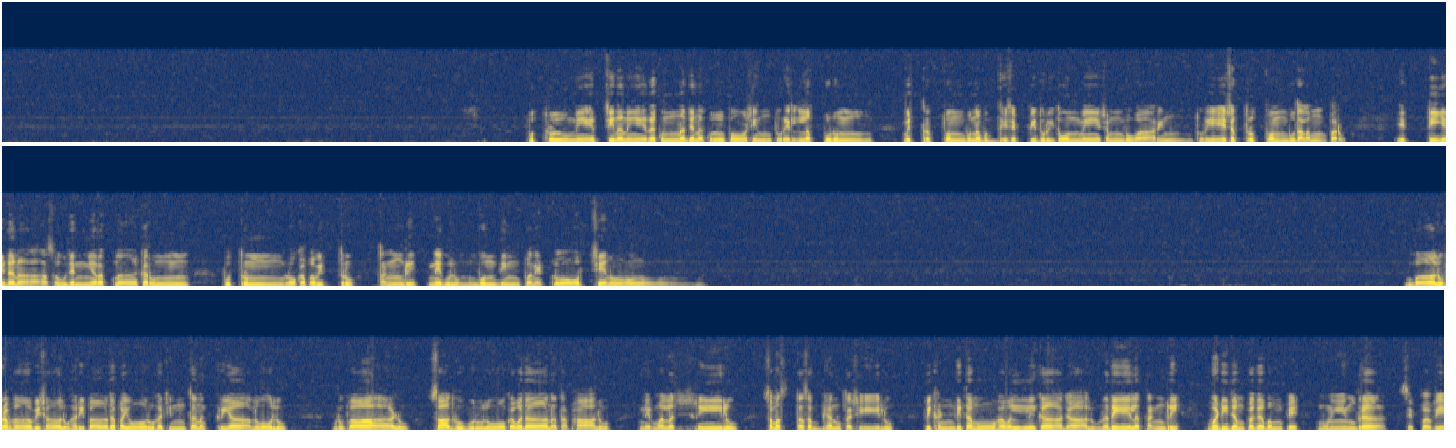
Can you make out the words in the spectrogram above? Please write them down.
మెచ్చిన నేరకున్న జనకుల్పోషింతురెల్లప్పుడున్ మిత్రత్వంబున బుద్ధి చెప్పి దురితోన్మేషంబు వారింతురే ఎట్టి ఎడనా సౌజన్యరత్నాకరున్ పుత్రున్ లోకపవిత్రు తండ్రి నెగులుం బొందింపనెట్లోర్ బాలు ప్రభావిశాలు హరిపాదపయోరుహ చింతన క్రియాలోలు గృపాళు సాధు గురులోకవదానతఫాలు నిర్మలశ్రీలు సమస్త సభ్యనుతశీలు నదేల తండ్రి వడిజంపగబంపె మునీంద్ర సిప్పవే.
